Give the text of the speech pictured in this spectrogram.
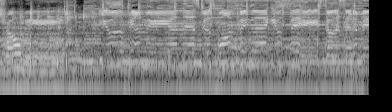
control me. You look at me, and there's just one thing that you see. So listen to me.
